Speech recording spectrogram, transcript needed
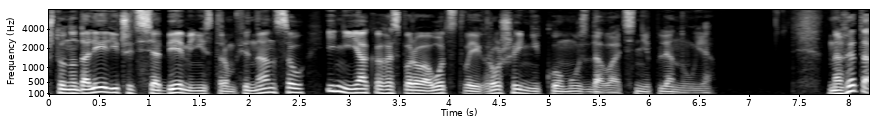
што надалей лічыць сябе міністрам фінансаў і ніякага справаводства і грошай нікому здаваць не плянуе На гэта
